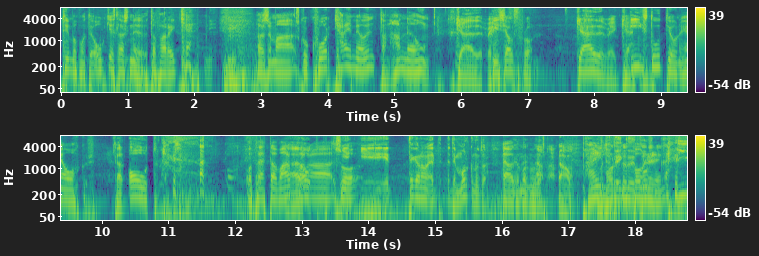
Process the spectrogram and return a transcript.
tímapunkti ógeðslega sniðu þetta fara í keppni. Það sem að, sko, hvor kæmi á undan hann eða hún? Í Gæðveik sjálfsfrón Gæðveik keppni. í stúdíónu hjá okkur. Það er ótrúlegt. Og þetta var bara svo, Ég, ég, ég þetta þetta er morgunútvarp. Já, þetta er morgun út Já, pæl Morgun Fenguðu fónurinn. fólk í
